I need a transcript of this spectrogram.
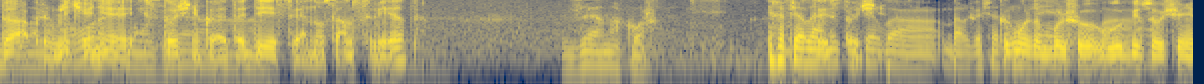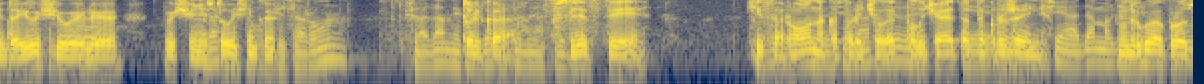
Да, привлечение источника — это действие, но сам свет — это источник. Как можно больше углубиться в ощущение дающего или в ощущение источника? Только вследствие хисарона, который человек получает от окружения. Но другой вопрос.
